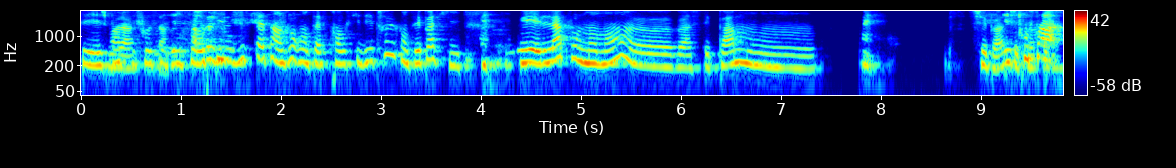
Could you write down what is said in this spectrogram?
Je pense qu'il faut se dire ça aussi. Peut-être un jour, on testera aussi des trucs. On ne sait pas si. Et là, pour le moment, euh, bah, ce n'est pas mon. Ouais. Je sais pas. Et je trouve ça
